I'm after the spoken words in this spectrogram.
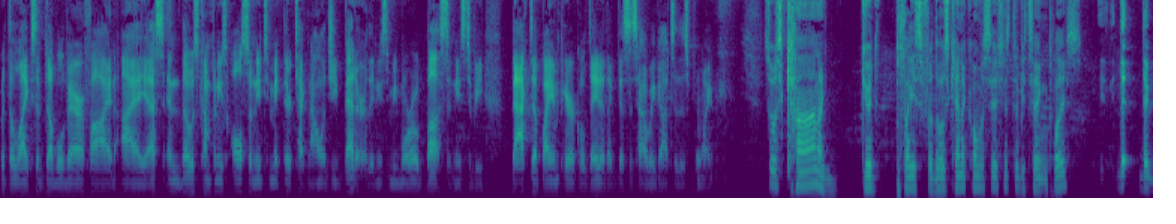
with the likes of Double Verify and IAS and those companies also need to make their technology better. It needs to be more robust. It needs to be backed up by empirical data. Like this is how we got to this point. So is Cannes a good place for those kind of conversations to be taking place? The, the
